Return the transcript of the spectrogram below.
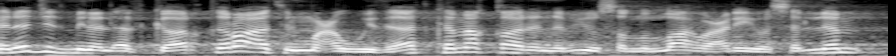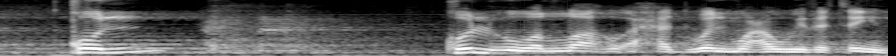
نجد من الأذكار قراءة المعوذات كما قال النبي صلى الله عليه وسلم قل قل هو الله أحد والمعوذتين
